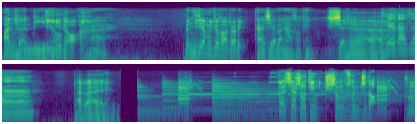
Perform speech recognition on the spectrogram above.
安全第一。第一条。哎，本期节目就到这里，感谢大家收听。谢谢，谢谢大家。拜拜。感谢收听《生存之道》。如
